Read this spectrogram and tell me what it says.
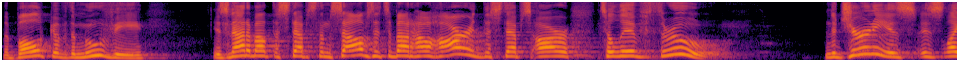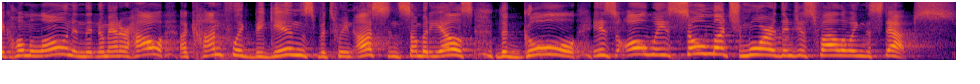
The bulk of the movie is not about the steps themselves, it's about how hard the steps are to live through. And the journey is, is like Home Alone, in that no matter how a conflict begins between us and somebody else, the goal is always so much more than just following the steps.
